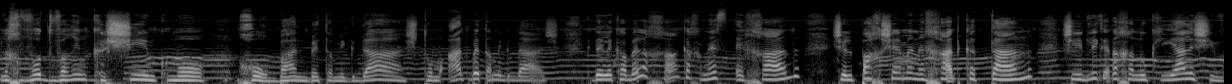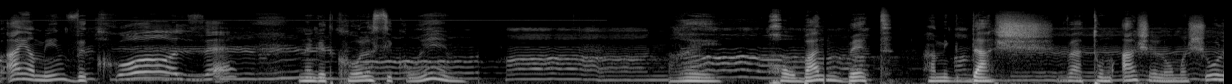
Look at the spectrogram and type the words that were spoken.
לחוות דברים קשים כמו חורבן בית המקדש, טומאת בית המקדש, כדי לקבל אחר כך נס אחד של פח שמן אחד קטן שהדליק את החנוכיה לשבעה ימים, וכל זה נגד כל הסיכויים. הרי חורבן בית המקדש והטומאה שלו משול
